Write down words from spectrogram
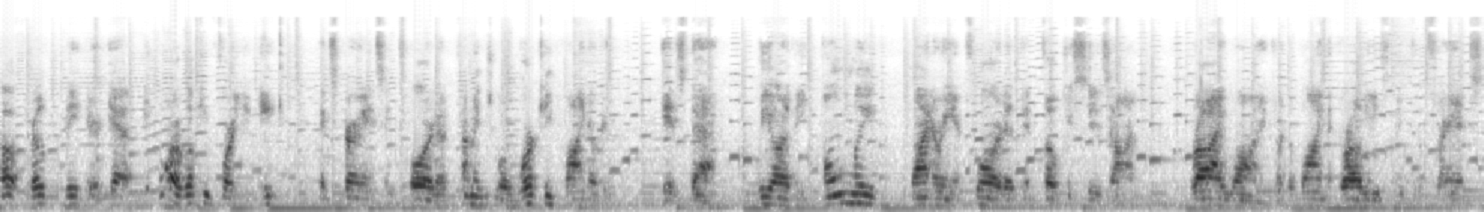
Oh, thrilled to be here. Yeah, people are looking for a unique experience in Florida. Coming to a working winery is that. We are the only winery in Florida that focuses on rye wine, or the wine that we're all used to from France,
